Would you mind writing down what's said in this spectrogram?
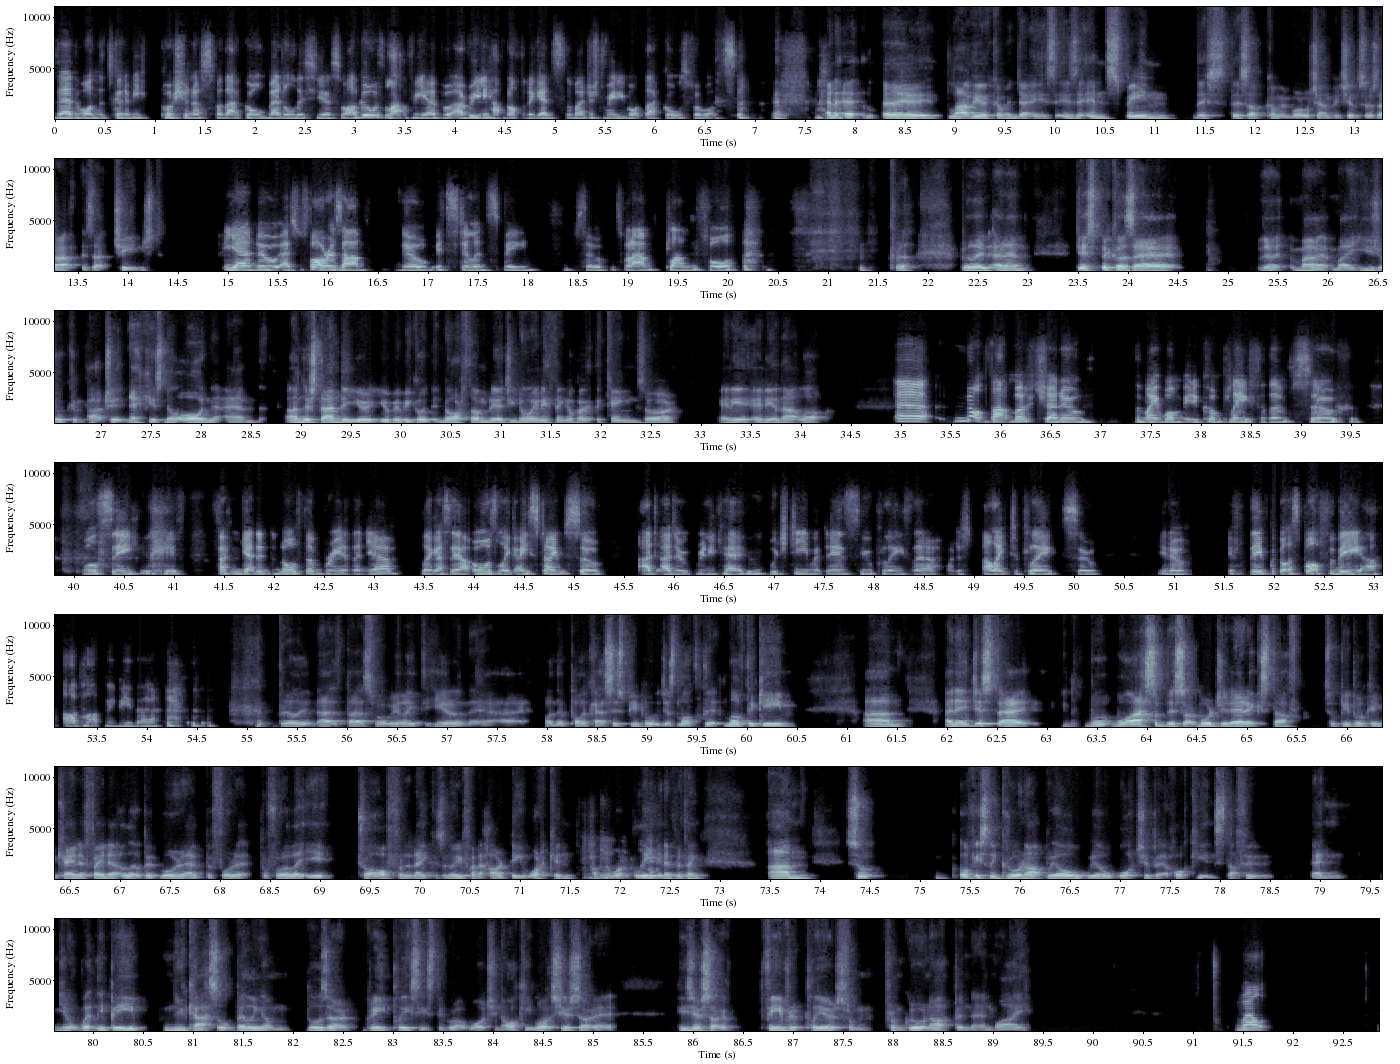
they're the one that's going to be pushing us for that gold medal this year. So I'll go with Latvia, but I really have nothing against them. I just really want that gold for once. and uh, uh, Latvia coming down is, is it in Spain this this upcoming World Championships, or is that is that changed? Yeah, no. As far as I'm, no, it's still in Spain. So it's what I'm planning for. Brilliant, and um, just because uh, the, my my usual compatriot Nick is not on. Um, I understand that you're you're maybe going to Northumbria. Do you know anything about the Kings or any any of that lot? Uh, not that much. I know they might want me to come play for them, so we'll see if, if I can get into Northumbria. Then yeah, like I say, I always like ice time, so I, I don't really care who which team it is who plays there. I just I like to play, so you know if they've got a spot for me, I, I'll happily be there. Brilliant. That's that's what we like to hear on the uh, on the podcast. Is people who just love the love the game, um, and it just uh, we'll, we'll ask some the sort of more generic stuff so people can kind of find out a little bit more uh, before it before I let you trot off for the night because I know you've had a hard day working, having to work late and everything. Um, so obviously, growing up, we all we all watch a bit of hockey and stuff, and you know Whitley Bay Newcastle, Billingham, those are great places to grow up watching hockey. What's your sort of who's your sort of favourite players from from growing up and, and why? Well,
